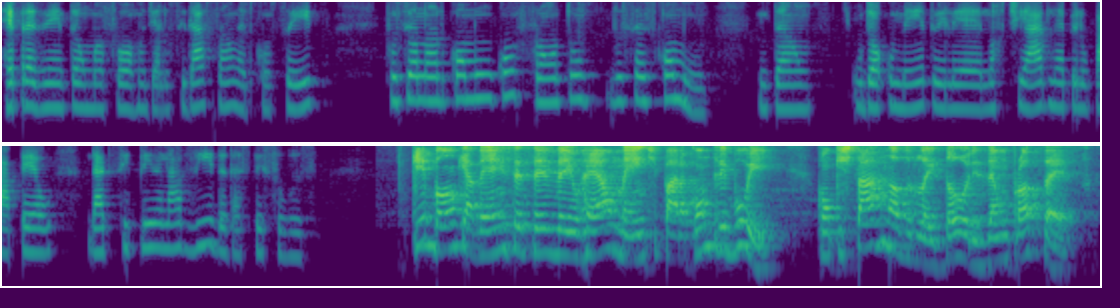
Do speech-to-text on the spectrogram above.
representa uma forma de elucidação né, de conceitos, funcionando como um confronto do senso comum. Então, o documento ele é norteado né, pelo papel da disciplina na vida das pessoas. Que bom que a BNCC veio realmente para contribuir. Conquistar novos leitores é um processo.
